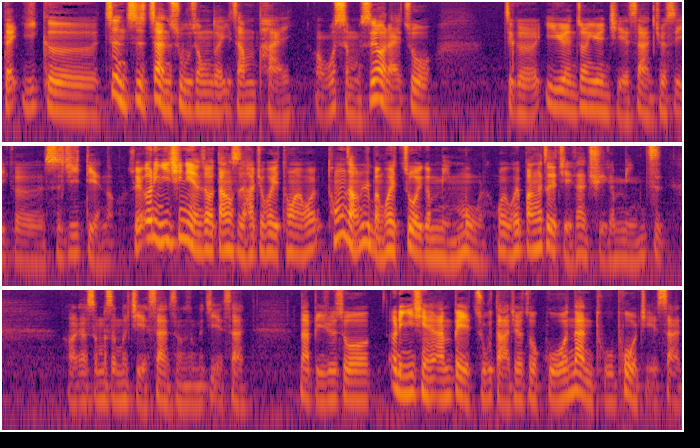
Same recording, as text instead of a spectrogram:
的一个政治战术中的一张牌啊。我什么时候来做这个议院众议院解散，就是一个时机点哦。所以二零一七年的时候，当时他就会通常会通常日本会做一个名目了，会会帮这个解散取一个名字啊，叫什么什么解散，什么什么解散。那比如说二零一七年安倍主打叫做国难突破解散，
